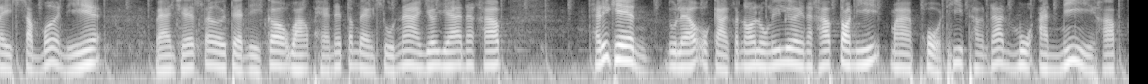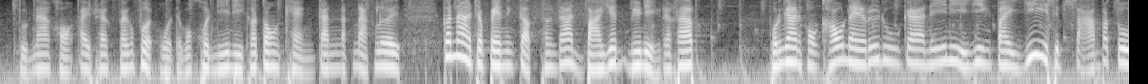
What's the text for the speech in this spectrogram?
ในซัมเมอร์นี้แมนเชสเตอร์แต่นี่ก็วางแผนในตำแหน่งศูนย์หน้าเยอะแยะนะครับ แฮร์รี่เคนดูแล้วโอกาสก็น้อยลงเรื่อยๆนะครับ ตอนนี้มาโผล่ที่ทางด้านมูอันนี่ครับศูนย์หน้าของ i t r a c k Frankfurt โอ้แต่ว่าคนนี้นี่ก็ต้องแข่งกันหนักๆเลย ก็น่าจะเป็นกับทางด้าน Bayern Munich นะครับ ผลงานของเขาในฤดูกาลนี้นี่ยิงไป 23 ประตู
